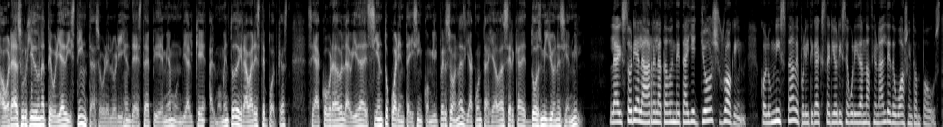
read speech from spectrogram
Ahora ha surgido una teoría distinta sobre el origen de esta epidemia mundial que, al momento de grabar este podcast, se ha cobrado la vida de 145 mil personas y ha contagiado a cerca de 2 millones 100 mil. La historia la ha relatado en detalle Josh Rogin, columnista de política exterior y seguridad nacional de The Washington Post.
